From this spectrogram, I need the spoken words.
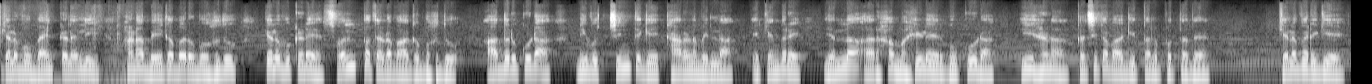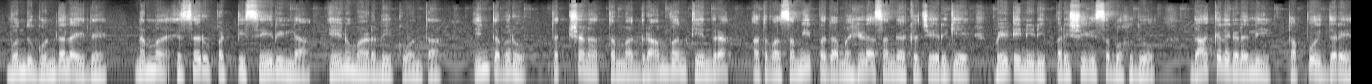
ಕೆಲವು ಬ್ಯಾಂಕ್ಗಳಲ್ಲಿ ಹಣ ಬೇಗ ಬರಬಹುದು, ಕೆಲವು ಕಡೆ ಸ್ವಲ್ಪ ತಡವಾಗಬಹುದು. ಆದರೂ ಕೂಡ ನೀವು ಚಿಂತೆಗೆ ಕಾರಣವಿಲ್ಲ. ಏಕೆಂದರೆ ಎಲ್ಲ ಅರ್ಹ ಮಹಿಳೆಯರಿಗೂ ಕೂಡ ಈ ಹಣ ಖಚಿತವಾಗಿ ತಲುಪುತ್ತದೆ. ಕೆಲವರಿಗೆ ಒಂದು ಗೊಂದಲ ಇದೆ. ನಮ್ಮ ಹೆಸರು ಪಟ್ಟಿ ಸೇರಿಲ್ಲ. ಏನು ಮಾಡಬೇಕು ಅಂತ. ಇಂಥವರು ತಕ್ಷಣ ತಮ್ಮ ಗ್ರಾಮ್ ಒನ್ ಕೇಂದ್ರ ಅಥವಾ ಸಮೀಪದ ಮಹಿಳಾ ಸಂಘ ಕಚೇರಿಗೆ ಭೇಟಿ ನೀಡಿ ಪರಿಶೀಲಿಸಬಹುದು. ದಾಖಲೆಗಳಲ್ಲಿ ತಪ್ಪು ಇದ್ದರೆ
